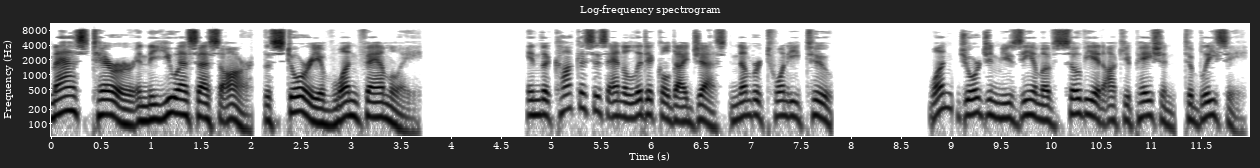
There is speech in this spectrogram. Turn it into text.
Mass Terror in the USSR, The Story of One Family. In the Caucasus Analytical Digest No. 22 1 Georgian Museum of Soviet Occupation, Tbilisi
